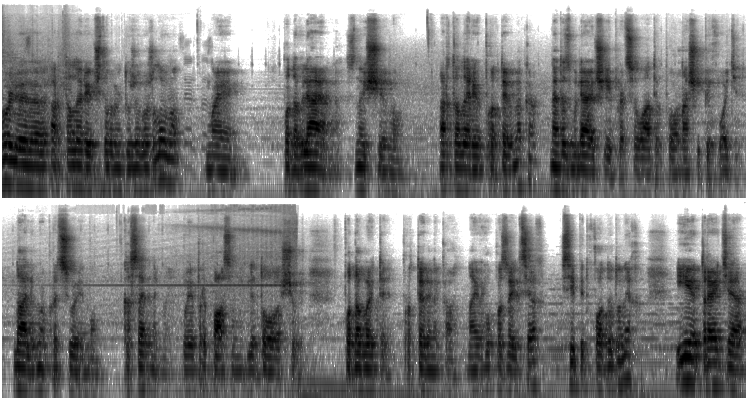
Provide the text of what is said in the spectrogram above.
Роль е, артилерії в штурмі дуже важлива. Ми подавляємо, знищуємо артилерію противника, не дозволяючи їй працювати по нашій піхоті. Далі ми працюємо касетними боєприпасами для того, щоб подавити противника на його позиціях, всі підходи до них. І третє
